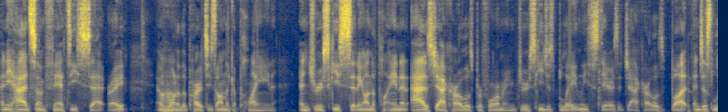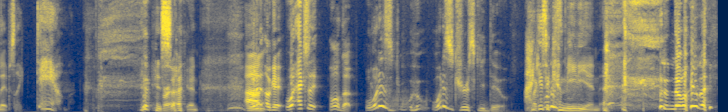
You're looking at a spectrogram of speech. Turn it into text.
and he had some fancy set, right? And Uh-huh. one of the parts he's on like a plane and Drewski's sitting on the plane and as Jack Harlow's performing, Drewski just blatantly stares at Jack Harlow's butt and just lips like, "Damn." it's so good. What i- Um, okay, well actually, hold up. What is who, what does Drewski do? I like, think he's a is- comedian. no, like,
